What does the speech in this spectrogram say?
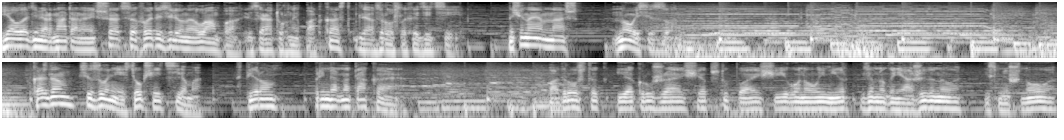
Я Владимир Натанович Шацев. Это «Зеленая лампа» – литературный подкаст для взрослых и детей. Начинаем наш новый сезон. В каждом сезоне есть общая тема. В первом примерно такая. Подросток и окружающий, обступающий его новый мир, где много неожиданного и смешного,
